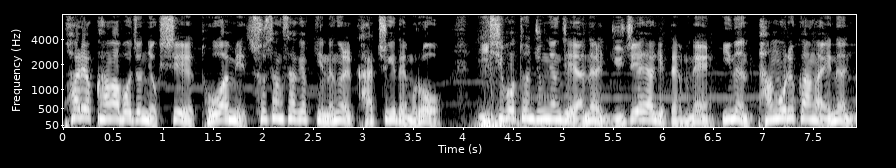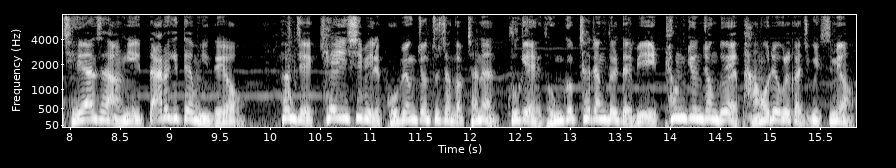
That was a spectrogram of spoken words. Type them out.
화력 강화 버전 역시 도화 및 수상 사격 기능을 갖추게 되므로 25톤 중량 제한을 유지해야 하기 때문에 이는 방호력 강화에는 제한 사항이 따르기 때문인데요. 현재 K-11 보병 전투 장갑차는 국외 동급 차량들 대비 평균 정도의 방어력을 가지고 있으며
